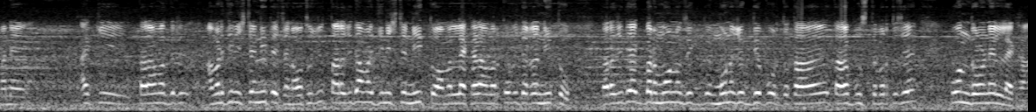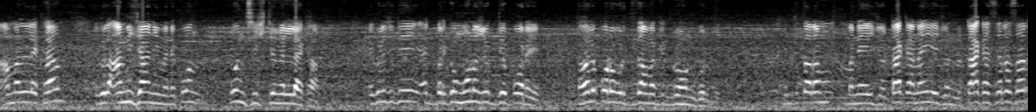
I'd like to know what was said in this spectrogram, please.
মানে আর কি, তারা আমাদের, আমার জিনিসটা নিতে চায় না। অথচ তারা যদি আমার জিনিসটা নিত, আমার লেখাটা আমার কবিতাটা নিত, তারা যদি একবার মনোযোগ মনোযোগ দিয়ে পড়তো, তাহলে তারা বুঝতে পারতো যে কোন ধরনের লেখা। আমার লেখা এগুলো আমি জানি মানে কোন কোন সিস্টেমের লেখা। এগুলো যদি একবার কেউ মনোযোগ দিয়ে পড়ে, তাহলে পরবর্তীতে আমাকে গ্রহণ করবে। কিন্তু তারা মানে এই যে টাকা নাই এই জন্য টাকা ছাড়া স্যার,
